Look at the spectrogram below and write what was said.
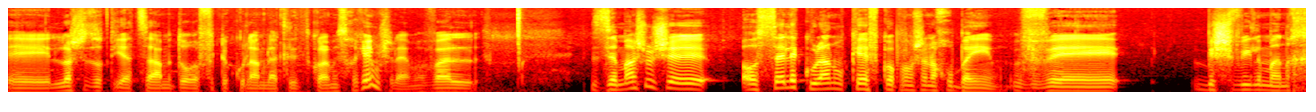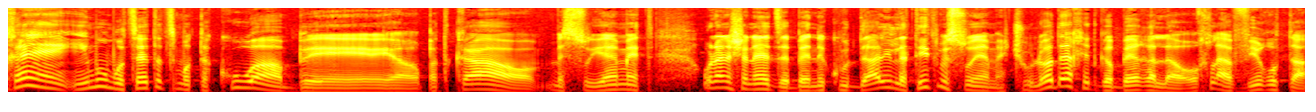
אה, לא שזאת תהיה הצעה מטורפת לכולם להקליט את כל המשחקים שלהם, אבל זה משהו שעושה לכולנו כיף כל פעם שאנחנו באים. ו... בשביל מנחה, אם הוא מוצא את עצמו תקוע בהרפתקה מסוימת, אולי נשנה את זה, בנקודה לילתית מסוימת, שהוא לא יודע איך להתגבר עליה, או איך להעביר אותה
